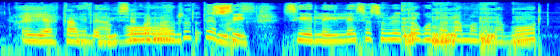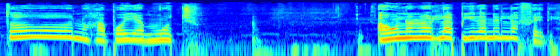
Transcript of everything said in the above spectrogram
Ellas están el felices con nuestros aborto. temas. Sí, sí, en la iglesia, sobre todo cuando hablamos del aborto, nos apoyan mucho. Aún no nos la pidan en la feria.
